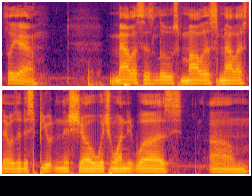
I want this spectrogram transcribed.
So yeah, Malice is loose. Malice, Malice. There was a dispute in this show which one it was. Um.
